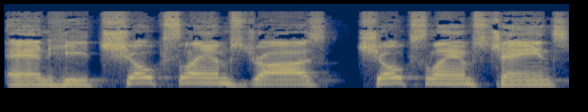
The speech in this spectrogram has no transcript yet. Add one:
And he choke slams, Droz, choke slams, Chainz.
